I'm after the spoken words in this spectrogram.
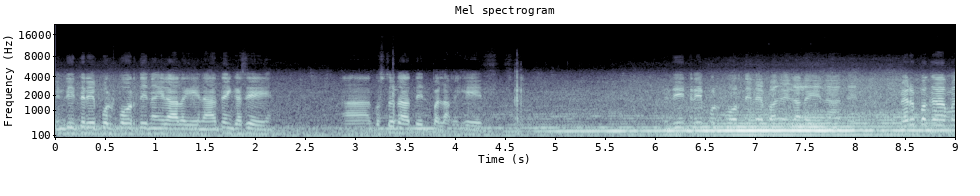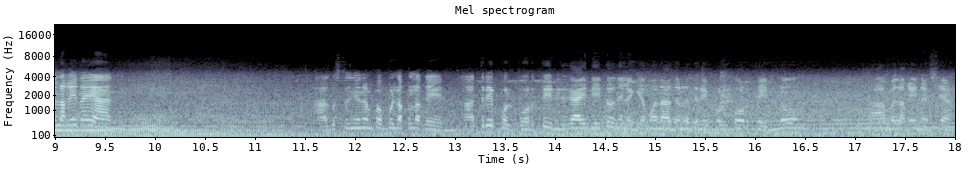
hindi triple 40 nang ilalagay natin kasi ah, gusto natin palakihin. Hindi triple 40 na pang ilalagay natin. Pero pag malaki na yan ah, gusto nyo nang pabulaklakin ah, triple 14 kagaya dito nilagyan ko natin ng triple 14 nung ah, malaki na siya.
